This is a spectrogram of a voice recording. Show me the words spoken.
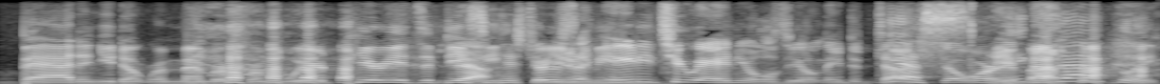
bad and you don't remember from weird periods of DC yeah. history. There's you know what I mean? 82 annuals you don't need to touch. Yes, Don't worry about it. exactly.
